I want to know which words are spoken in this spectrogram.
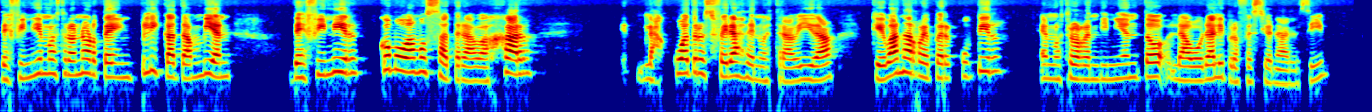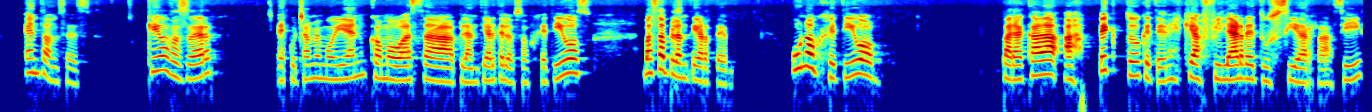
definir nuestro norte implica también definir cómo vamos a trabajar las cuatro esferas de nuestra vida que van a repercutir en nuestro rendimiento laboral y profesional, ¿sí? Entonces, ¿qué vas a hacer? Escúchame muy bien cómo vas a plantearte los objetivos. Vas a plantearte un objetivo para cada aspecto que tenés que afilar de tu sierra, ¿sí?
